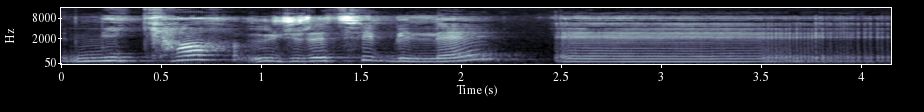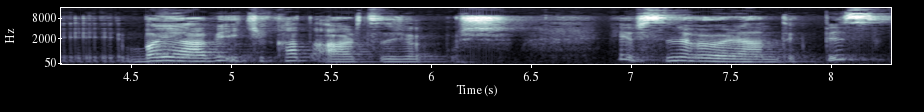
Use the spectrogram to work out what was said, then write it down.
Nikah ücreti bile e, bayağı bir iki kat artacakmış. Hepsini öğrendik biz.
